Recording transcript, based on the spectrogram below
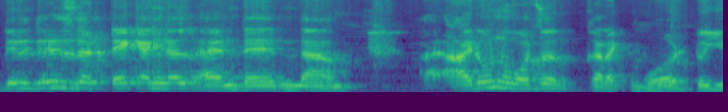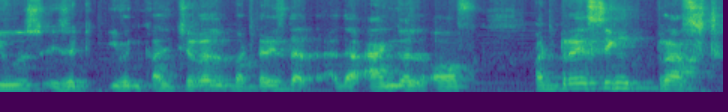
there, there is the tech angle and then um, I don't know what's the correct word to use. Is it even cultural? But there is the the angle of addressing trust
